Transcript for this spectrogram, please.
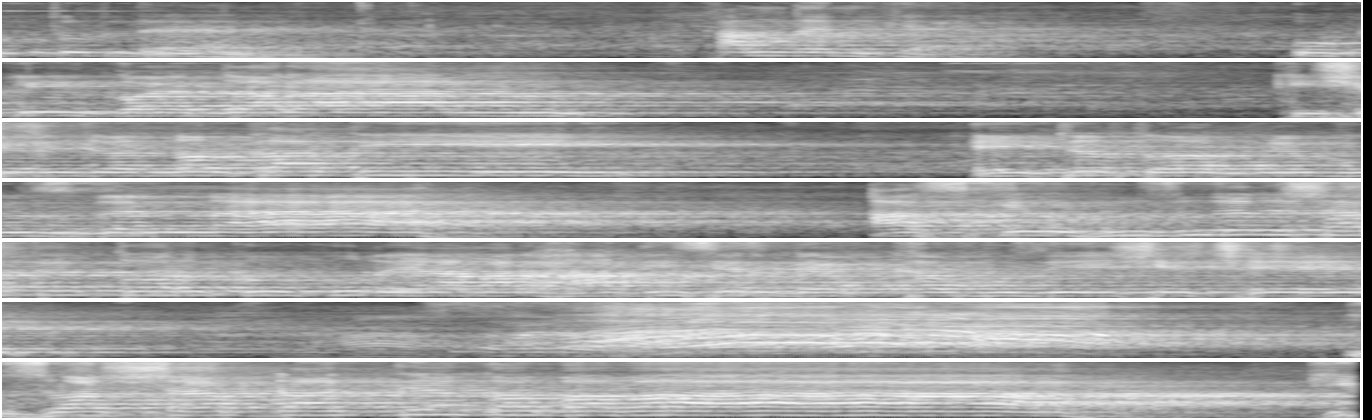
উত্তর দেন। কান্দেন কেন? উকিল কয়, দাঁড়ান, কিসের জন্য কাঁদি? এইটা তো আপনি বুঝবেন না। আজকে হুজুরের সাথে তর্ক করে আমার হাদিসের ব্যাখ্যা বুঝে এসেছে। বাবা, কি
